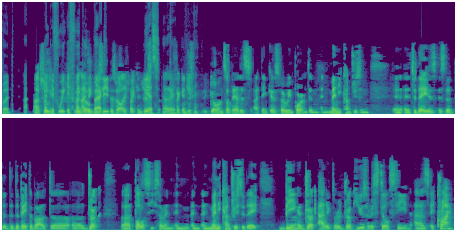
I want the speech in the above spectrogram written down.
But uh, absolutely, if we if we and go I think back, you see it as well. If I can just yes, okay. uh, if I can just go on something that is I think is very important in, in many countries in, in, in today is is the the, the debate about uh, uh, drug. policy. So in, in, in many countries today, being a drug addict or a drug user is still seen as a crime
